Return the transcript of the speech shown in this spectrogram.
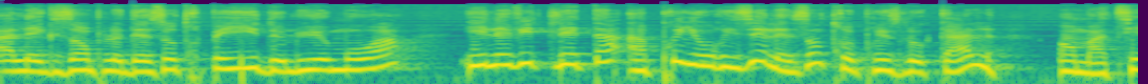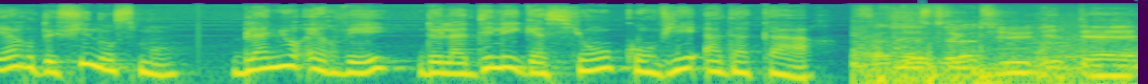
À l'exemple des autres pays de l'UMOA, il invite l'État à prioriser les entreprises locales en matière de financement. Blagnon Hervé, de la délégation conviée à Dakar. La structure était,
